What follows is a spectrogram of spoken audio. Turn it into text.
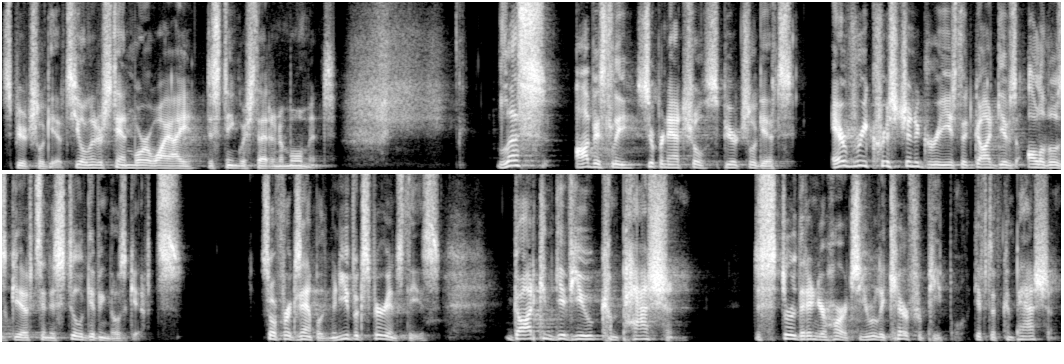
spiritual gifts. You'll understand more why I distinguish that in a moment. Less obviously supernatural spiritual gifts. Every Christian agrees that God gives all of those gifts and is still giving those gifts. So, for example, when you've experienced these, God can give you compassion. Just stir that in your heart so you really care for people. Gift of compassion.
